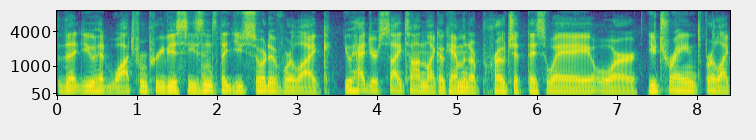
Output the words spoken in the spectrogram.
that you had watched from previous seasons that you sort of were like, you had your sights on, like, okay, I'm going to approach it this way, or you trained for like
